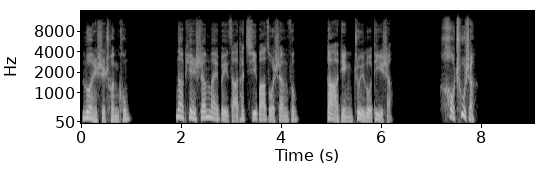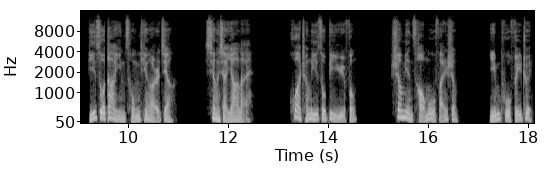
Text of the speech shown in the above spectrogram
乱石穿空，那片山脉被砸塌七八座山峰，大鼎坠落地上。好畜生！一座大印从天而降，向下压来，化成了一座碧玉峰，上面草木繁盛，银瀑飞坠，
